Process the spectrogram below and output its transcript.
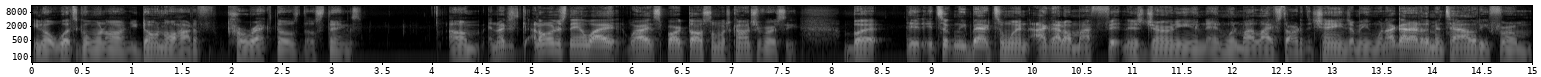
you know, what's going on. You don't know how to f- correct those those things. Um, and I just I don't understand why why it sparked off so much controversy, but it, it took me back to when I got on my fitness journey and, and when my life started to change. I mean, when I got out of the mentality from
